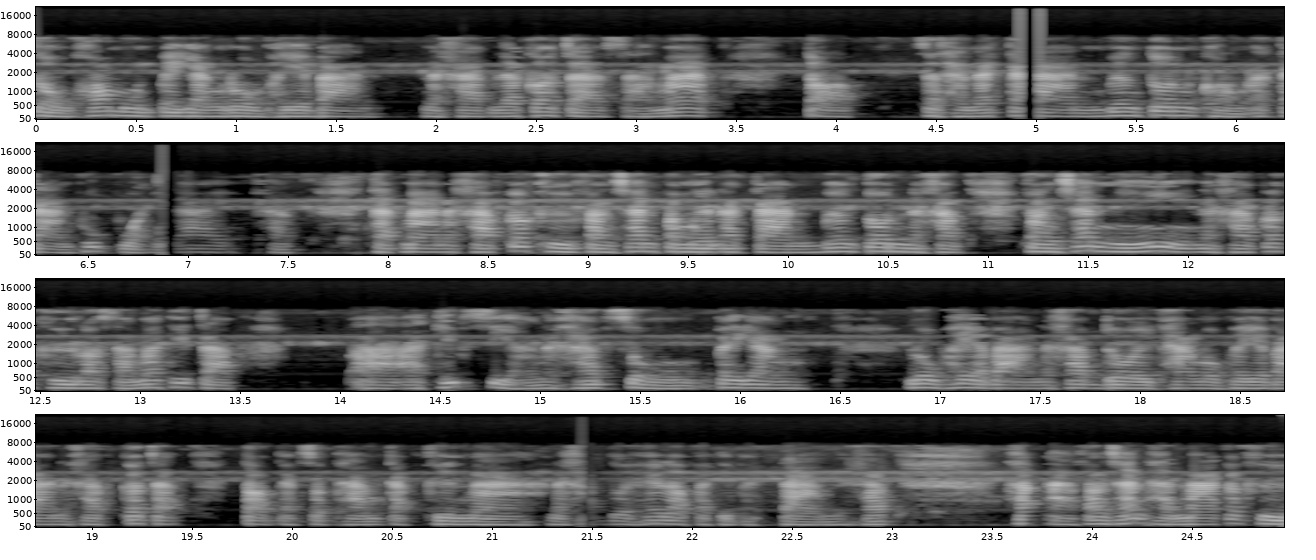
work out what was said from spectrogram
ส่งข้อมูลไปยังโรงพยาบาลนะครับ แล้วก็จะสามารถตอบสถานการณ์เบื้องต้นของอาการผู้ป่วยได้ครับ ถัดมานะครับก็คือฟังก์ชันประเมินอาการเบื้องต้นนะครับ ฟังก์ชันนี้นะครับก็คือเราสามารถที่จะ อ่าอัดคลิปเสียงนะครับ ส่งไปยังโรงพยาบาลนะครับ โดยทางโรงพยาบาลนะครับ ก็จะตอบแบบสอบถามกลับคืนมานะครับ โดยให้เราปฏิบัติตามนะครับฟังก์ชันถัดมาก็คือ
